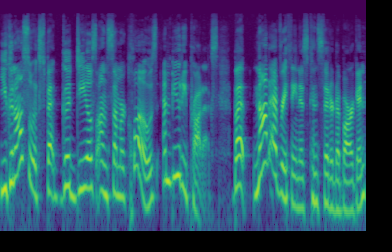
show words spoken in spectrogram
You can also expect good deals on summer clothes and beauty products. But not everything is considered a bargain.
